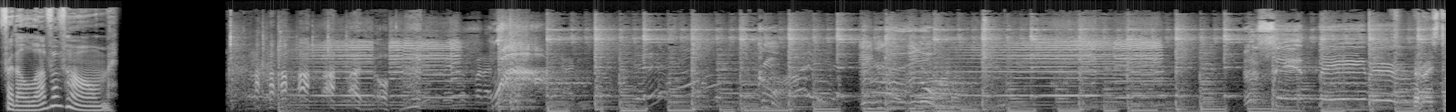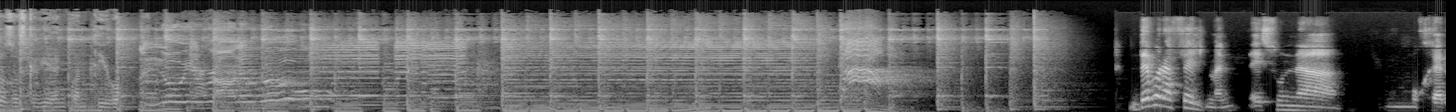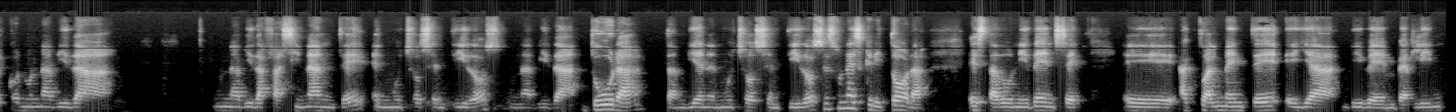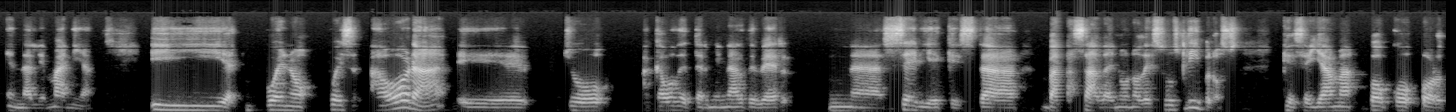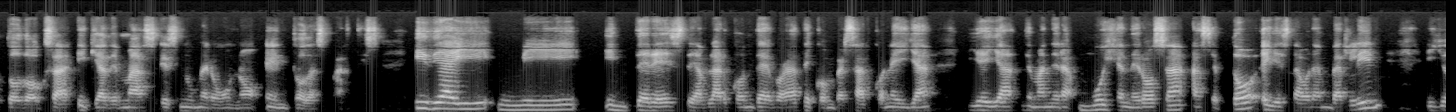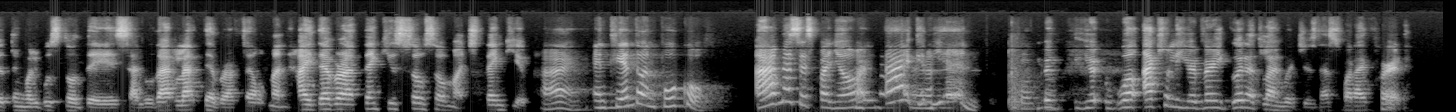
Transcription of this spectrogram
for the love of home. Come on. When you move it over. Let's say it, baby. Pero estos dos que viven contigo, I know you're on a roll. Deborah Feldman es una mujer con una vida, una vida fascinante en muchos sentidos, una vida dura también en muchos sentidos. Es una escritora estadounidense. Eh, actualmente ella vive en Berlín, en Alemania. Y bueno, pues ahora eh, yo acabo de terminar de ver una serie que está basada en uno de sus libros, que se llama Poco Ortodoxa y que además es número uno en todas partes. Y de ahí mi interés de hablar con Débora, de conversar con ella, y ella de manera muy generosa aceptó. Ella está ahora en Berlín y yo tengo el gusto de saludarla, Deborah Feldman. Hi, Deborah. Thank you so, so much. Thank you. Ay, entiendo un poco. ¿Hablas español? ¡Ay, qué bien! You're, you're, well, actually, you're very good at languages. That's what I've heard.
